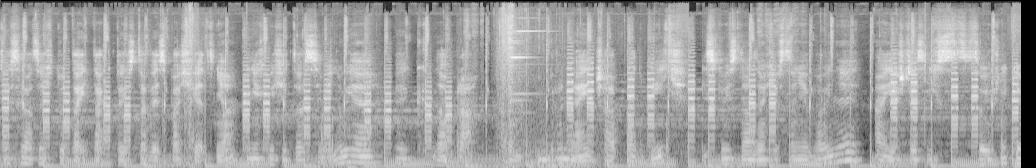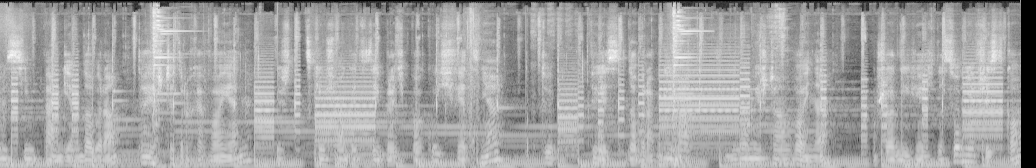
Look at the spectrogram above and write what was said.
To jest chyba coś tutaj, tak, to jest ta wyspa, świetnie. Niech mi się to asymiluje. Pyk, dobra. Brunei trzeba podbić. I z kimś znalazłem się w stanie wojny? A, jeszcze z ich sojusznikiem Sintangiem, dobra. To jeszcze trochę wojen. Już z kimś mogę tutaj brać pokój, świetnie. Tu, tu jest, dobra, Bima. Bimą jeszcze wojnę. Muszę od nich wziąć dosłownie wszystko.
